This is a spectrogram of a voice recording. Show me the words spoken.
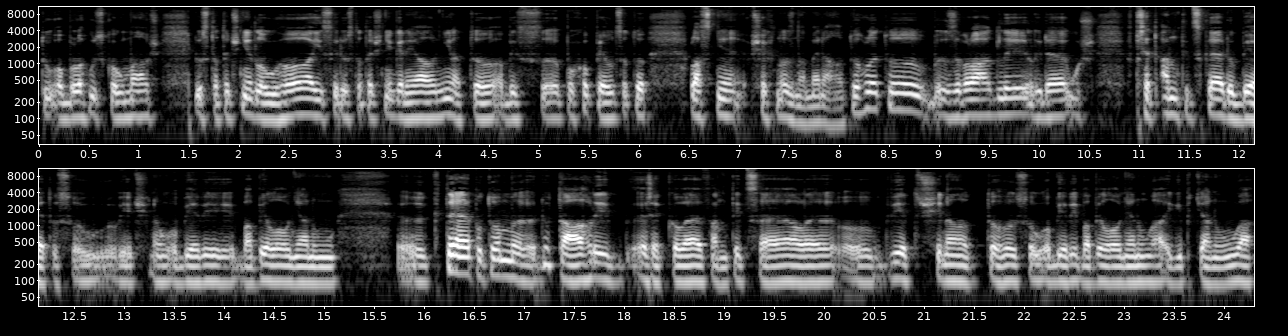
tu oblohu zkoumáš dostatečně dlouho a jsi dostatečně geniální na to, abys pochopil, co to vlastně všechno znamená tohle to zvládli lidé už v předantické době, to jsou většinou objevy babylonianů, které potom dotáhly řekové v antice, ale většina toho jsou objevy babylonianů a egyptianů a,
